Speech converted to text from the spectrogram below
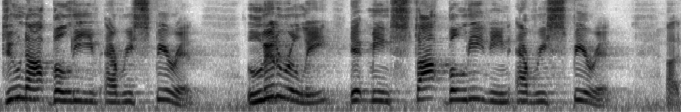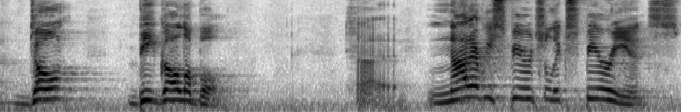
do not believe every spirit. Literally, it means stop believing every spirit. Uh, don't be gullible. Uh, not every spiritual experience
